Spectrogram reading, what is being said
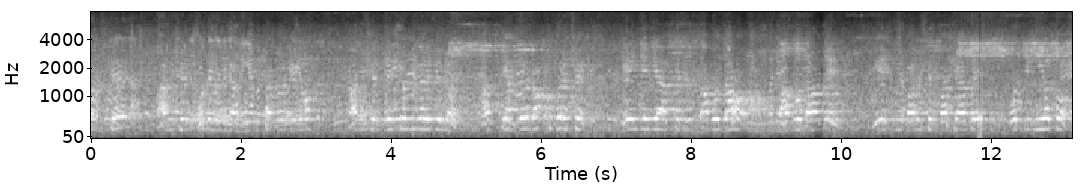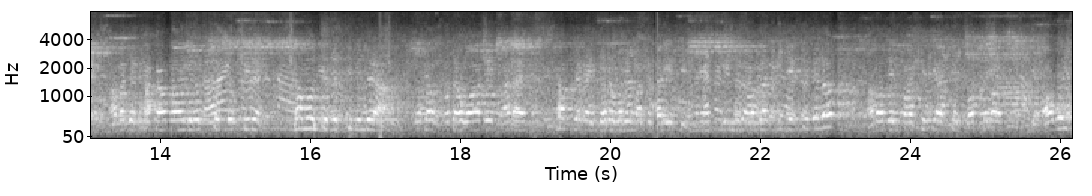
করছে। মানুষের ভোটের অধিকার প্রতিষ্ঠা করার জন্য অধিকারের জন্য আজকে আপনারা লক্ষ্য করেছেন। এই যে যে আজকে দাবদাহ দাবদাহতে বিএনপি মানুষের পাশে আছে। প্রতিনিয়ত আমাদের ঢাকা মহানগরের উত্তর দক্ষিণে সমস্ত নেতৃবৃন্দরা কোথাও কোথাও ওয়ার্ডে, থানায়, সব জায়গায় জনগণের পাশে দাঁড়িয়েছে। আমরা কি দেখতে পেলাম? আমাদের পাশে আজকে বর্তমান যে অবৈধ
